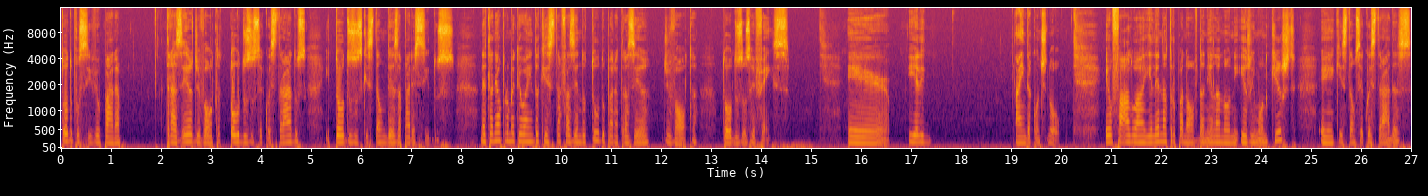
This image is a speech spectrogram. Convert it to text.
todo o possível para trazer de volta todos os sequestrados e todos os que estão desaparecidos. Netanyahu prometeu ainda que está fazendo tudo para trazer de volta todos os reféns. É, e ele ainda continuou. Eu falo a Helena Trupanov, Daniela Noni e Rimon Kirst, eh, que estão sequestradas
